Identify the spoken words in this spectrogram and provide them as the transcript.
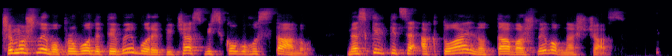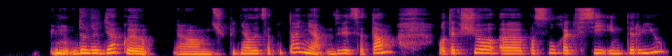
Чи можливо проводити вибори під час військового стану? Наскільки це актуально та важливо в наш час? Дуже дякую, що підняли це питання. Дивіться, там, от якщо е, послухати всі інтерв'ю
